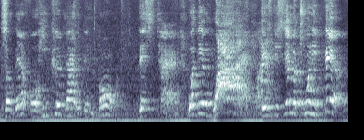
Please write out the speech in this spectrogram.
So therefore, he could not have been born this time. Well, then why is December 25th?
